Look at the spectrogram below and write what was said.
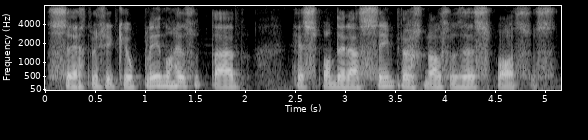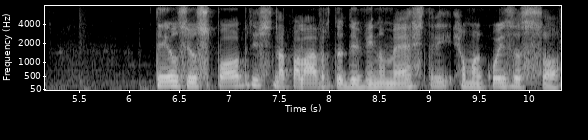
certos de que o pleno resultado responderá sempre aos nossos esforços. Deus e os pobres, na palavra do Divino Mestre, é uma coisa só,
